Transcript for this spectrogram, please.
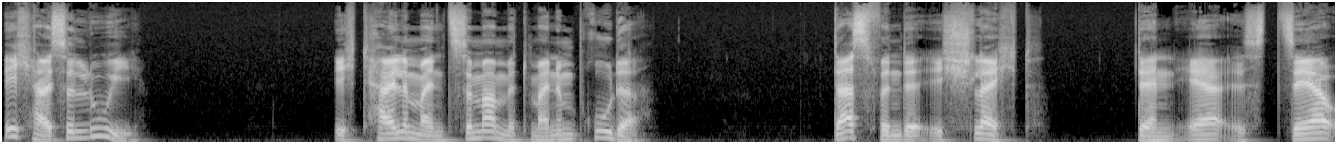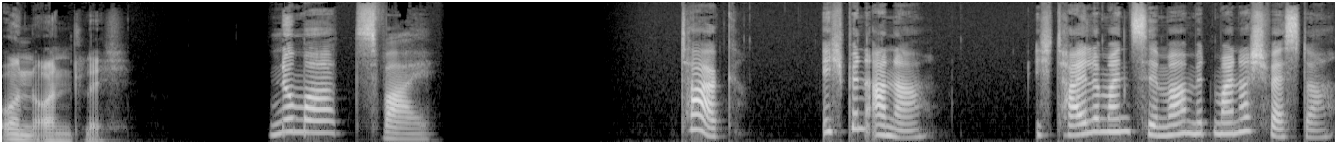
ich heiße Louis. Ich teile mein Zimmer mit meinem Bruder. Das finde ich schlecht, denn er ist sehr unordentlich. Nummer 2 Tag, ich bin Anna. Ich teile mein Zimmer mit meiner Schwester.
